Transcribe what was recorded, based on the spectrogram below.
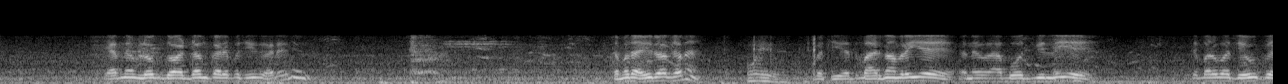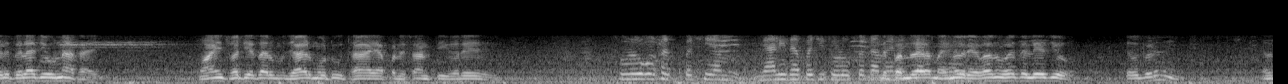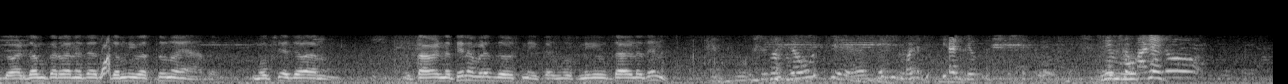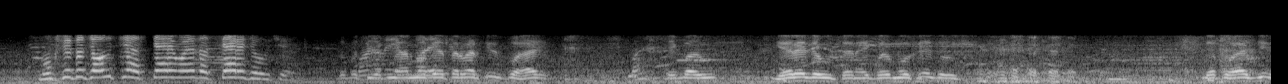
એમને એમ લોક દોડધામ કરે પછી હરે ને. તમે તો અહીં રહો છો ને? પછી એ ગામ રહીએ અને આ બોજ બી લઈએ. તે બરોબર જેવું પેલા જેવું ના થાય. પાણી છોટીએ તારું ઝાડ મોટું થાય આપણને શાંતિ વરે. થોડો વખત પછી આમ જ્ઞાન લીધા પછી થોડો વખત પંદર મહિનો રહેવાનું હોય તો લેજો. ખબર પડે ને? અને દોડધામ કરવાના તો જમની વસ્તુ નો મોક્ષે જવાનું. ઉતાવળ નથી ને હમણાં દોષ નહીં મોક્ષની ઉતાવળ નથી ને? જે મોક્ષે મોક્ષે તો જવું છે અત્યારે મળે તો અત્યારે જવું છે. તો પછી જ્ઞાનમાં બે તરવારથી જ પોહાય એક બાજુ ઘેરે જવું છે ને એક બાજુ મોક્ષે જવું છે. બે પોહાય છે.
